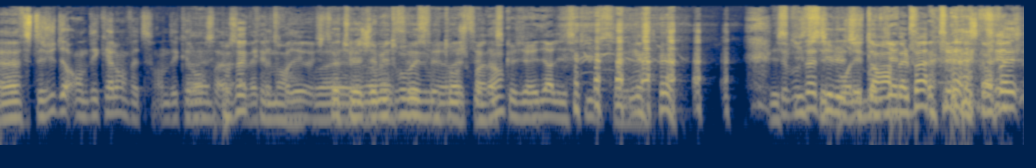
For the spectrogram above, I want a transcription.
Euh, C'était juste en décalant en fait. En décalant Ouais. ça- C'est pour ça avec que la t'es mort. 3D. ouais. Toi, tu l'as jamais trouvé, ce c'est- bouton, c'est je crois, parce non que j'allais dire l'esquive. c'est- C'est pour ça que tu les t'en rappelles pas. Parce qu'en fait,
